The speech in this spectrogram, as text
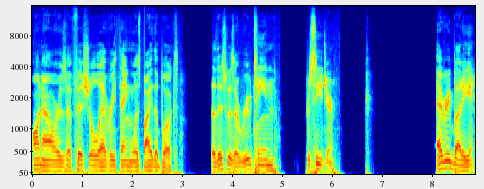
on hours, official, everything was by the books. So this was a routine procedure. Everybody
